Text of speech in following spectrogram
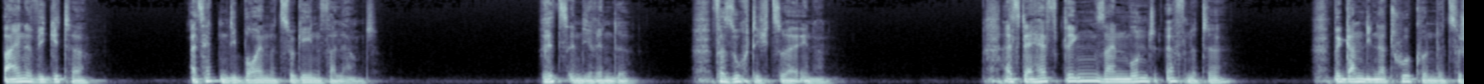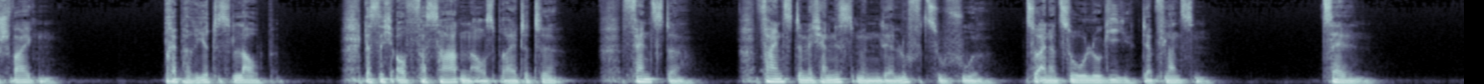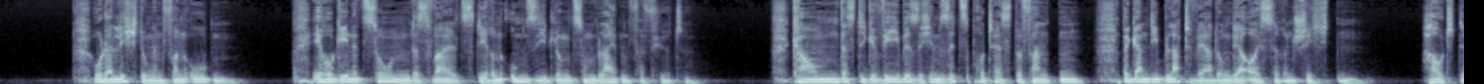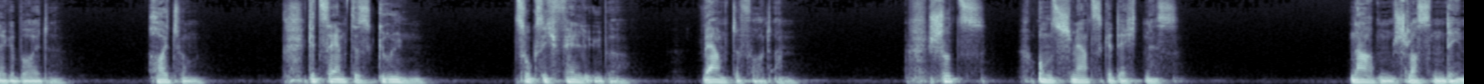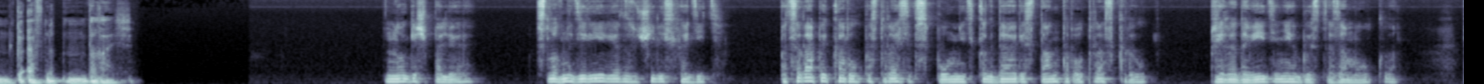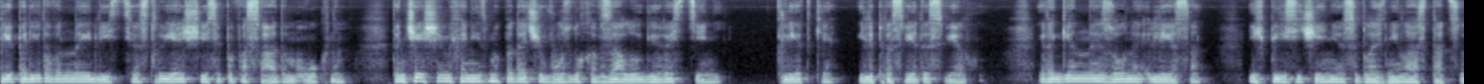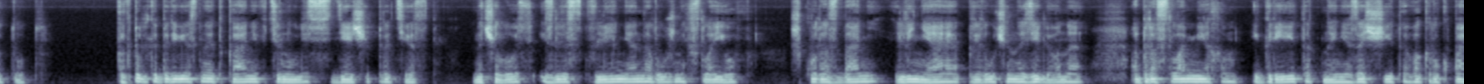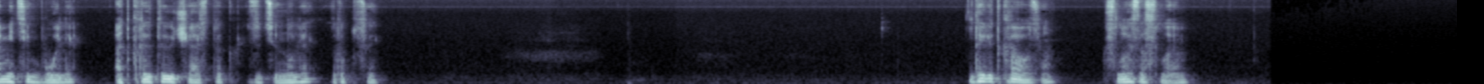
Beine wie Gitter, als hätten die Bäume zu gehen verlernt. Ritz in die Rinde, versuch dich zu erinnern. Als der Häftling seinen Mund öffnete, begann die Naturkunde zu schweigen. Präpariertes Laub, das sich auf Fassaden ausbreitete, Fenster, feinste Mechanismen der Luftzufuhr zu einer Zoologie der Pflanzen. Zellen. Oder Lichtungen von oben, erogene Zonen des Walds, deren Umsiedlung zum Bleiben verführte. Kaum, dass die Gewebe sich im Sitzprotest befanden, begann die Blattwerdung der äußeren Schichten, Haut der Gebäude, Häutung, gezähmtes Grün, zog sich Fell über, wärmte fortan. Schutz ums Schmerzgedächtnis. Narben schlossen den geöffneten Bereich. Ноги шпалеры, словно деревья разучились ходить. Поцарапай кору, постарайся вспомнить, когда арестант рот раскрыл. Природоведение быстро замолкло. Препарированные листья, струящиеся по фасадам, окнам, тончайшие механизмы подачи воздуха в зоологию растений, клетки или просветы сверху, эрогенные зоны леса, их пересечение соблазнило остаться тут. Как только древесные ткани втянулись в сидячий протест, началось излествление наружных слоев, шкура зданий, линяя, приручена зеленая, обросла мехом и греет отныне защита вокруг памяти боли. Открытый участок затянули рубцы. Дэвид Краузе. Слой за слоем.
